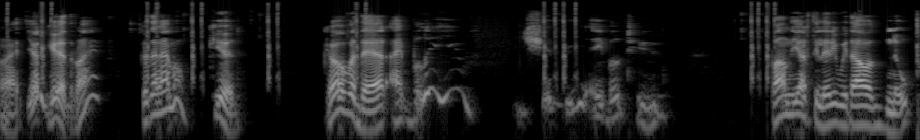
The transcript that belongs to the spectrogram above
Alright, you're good, right? Good at ammo? Good. Go over there. I believe you should be able to bomb the artillery without... Nope.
